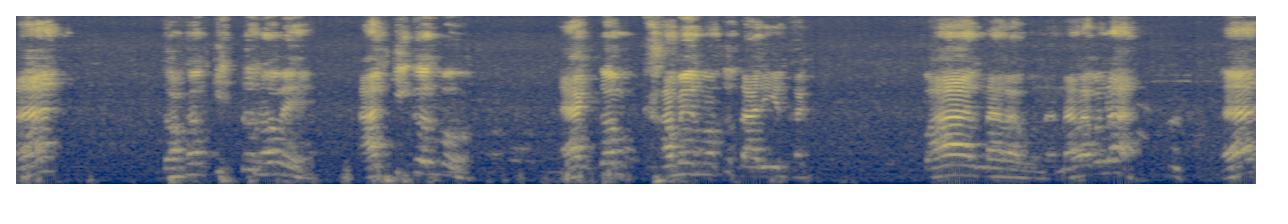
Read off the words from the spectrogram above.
হ্যাঁ? যখন কীর্তন হবে আর কি করব? একদম খামের মতো দাঁড়িয়ে থাকব। পার নাড়াবো না। নাড়াবো না? হ্যাঁ?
